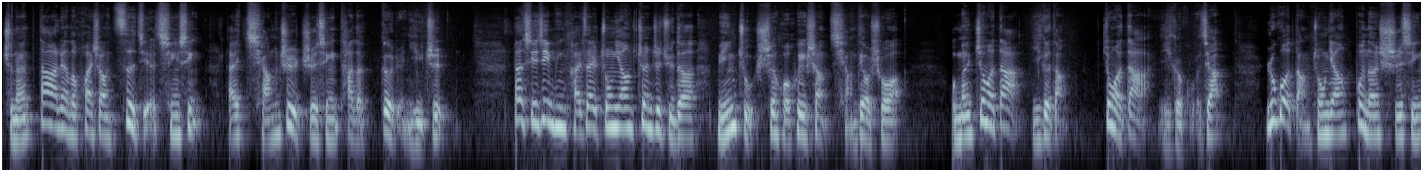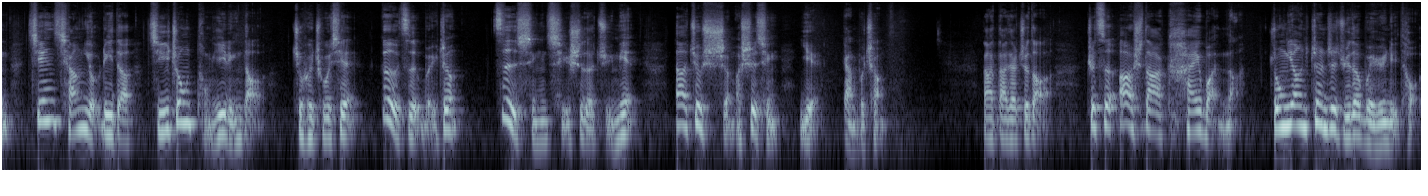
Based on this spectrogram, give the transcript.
只能大量的换上自己的亲信来强制执行他的个人意志。那习近平还在中央政治局的民主生活会上强调说：“我们这么大一个党，这么大一个国家，如果党中央不能实行坚强有力的集中统一领导，就会出现各自为政、自行其是的局面，那就什么事情也干不成。”那大家知道。这次二十大开完了，中央政治局的委员里头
